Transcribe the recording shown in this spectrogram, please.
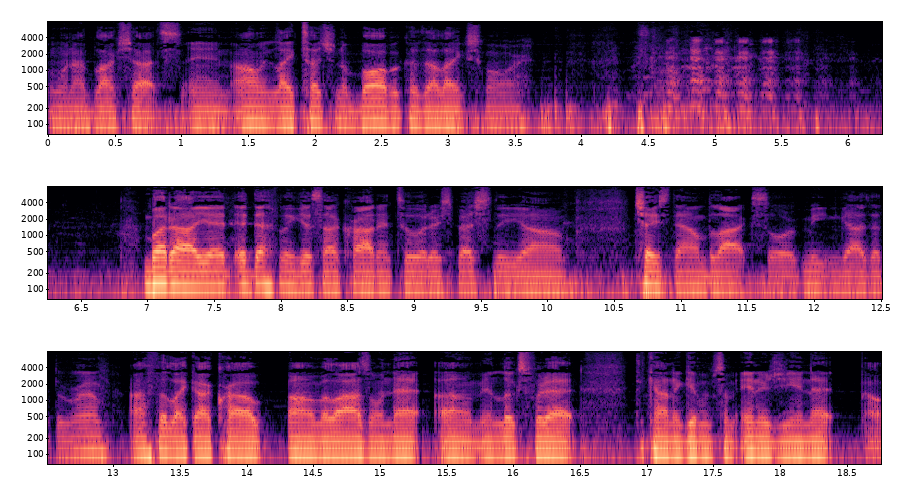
when I block shots, and I only like touching the ball because I like scoring. but uh, yeah, it, it, definitely gets our crowd into it, especially um, chase down blocks or meeting guys at the rim. I feel like our crowd um, relies on that um, and looks for that to kind of give them some energy, and that uh,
